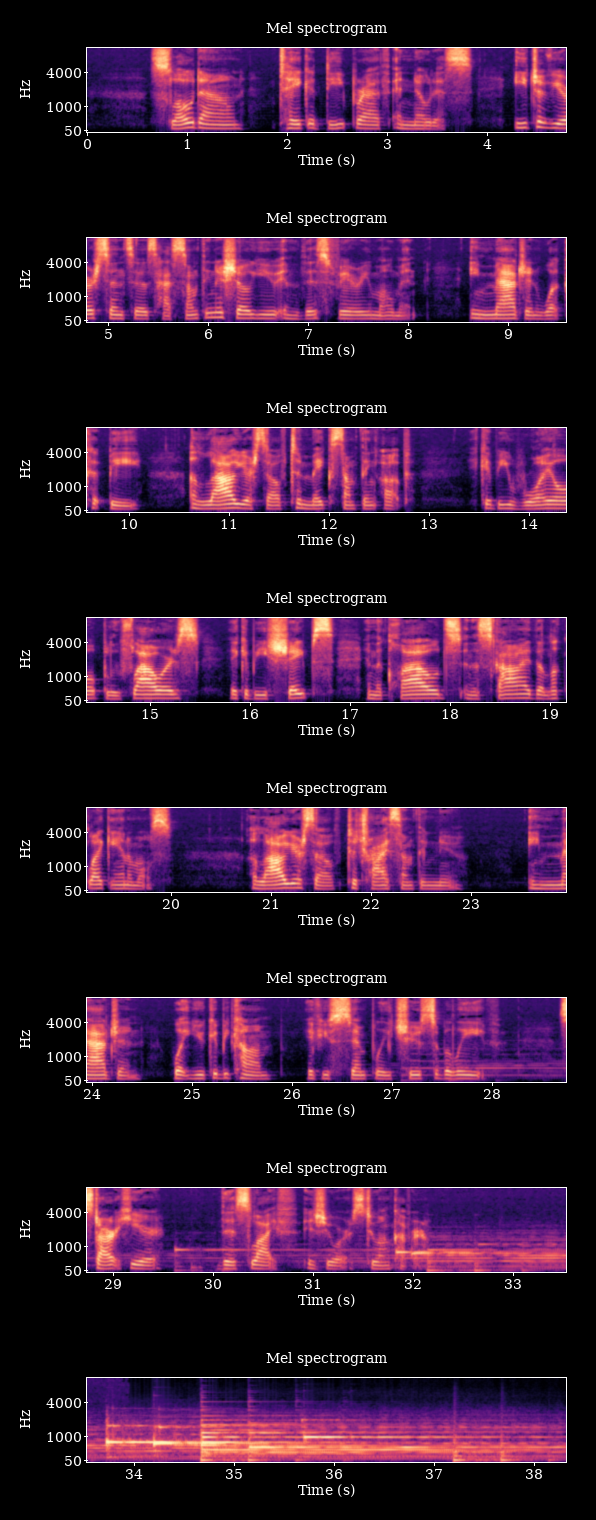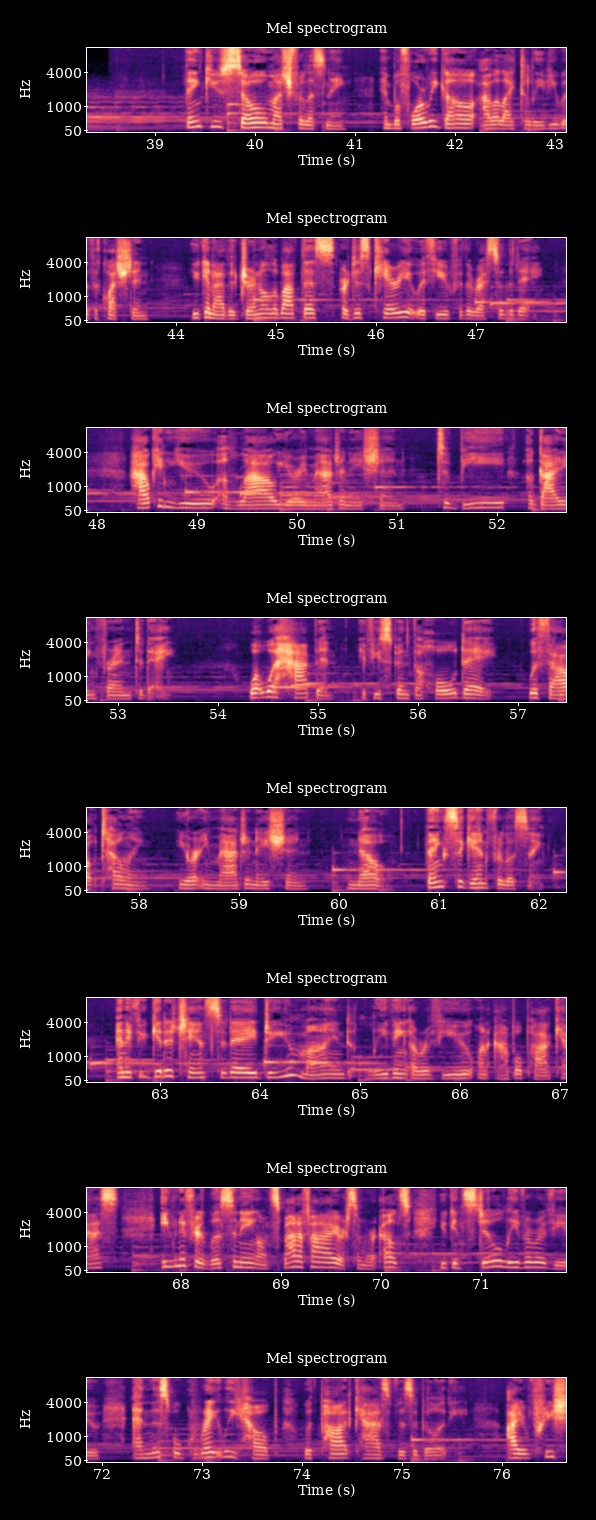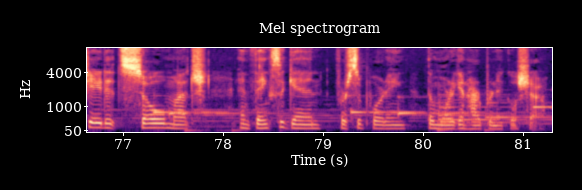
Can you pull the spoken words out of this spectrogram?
Slow down, take a deep breath, and notice. Each of your senses has something to show you in this very moment. Imagine what could be. Allow yourself to make something up. It could be royal blue flowers. It could be shapes in the clouds in the sky that look like animals. Allow yourself to try something new. Imagine what you could become if you simply choose to believe. Start here. This life is yours to uncover. Thank you so much for listening. And before we go, I would like to leave you with a question. You can either journal about this or just carry it with you for the rest of the day. How can you allow your imagination to be a guiding friend today? What would happen if you spent the whole day without telling your imagination no? Thanks again for listening. And if you get a chance today, do you mind leaving a review on Apple Podcasts? Even if you're listening on Spotify or somewhere else, you can still leave a review, and this will greatly help with podcast visibility. I appreciate it so much, and thanks again for supporting the Morgan Harper Nichols Show.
